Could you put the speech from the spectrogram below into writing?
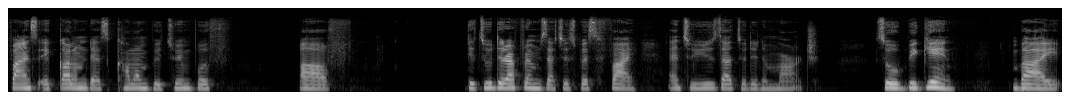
finds a column that's common between both of the two data frames that you specify and to use that to do the merge. So begin by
